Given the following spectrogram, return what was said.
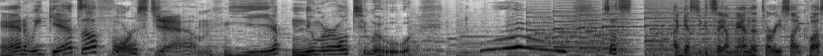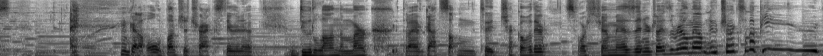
And we get a Force Gem. Yep, numero two. So it's, I guess you could say, a mandatory side quest. got a whole bunch of tracks there to doodle on the mark that I've got something to check over there. This Force Gem has energized the rail map, new tracks have appeared!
